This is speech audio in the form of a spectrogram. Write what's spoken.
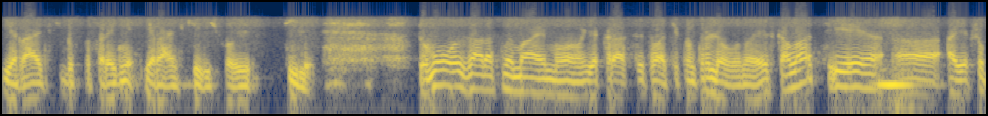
іранські безпосередньо іранські військові цілі. Тому зараз ми маємо якраз ситуацію контрольованої ескалації. А, а якщо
